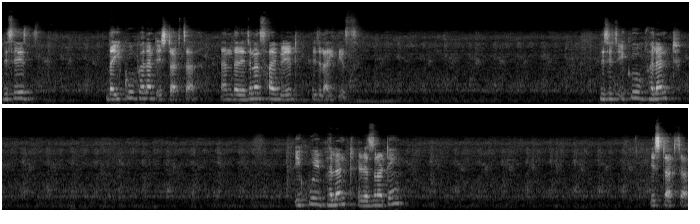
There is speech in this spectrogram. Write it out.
This is the equivalent structure and the resonance hybrid is like this. This is equivalent equivalent resonating structure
